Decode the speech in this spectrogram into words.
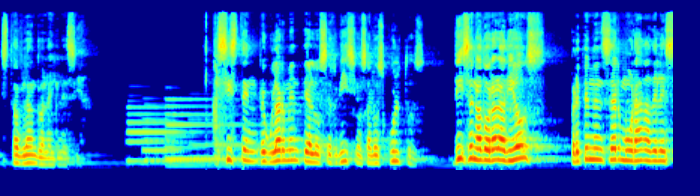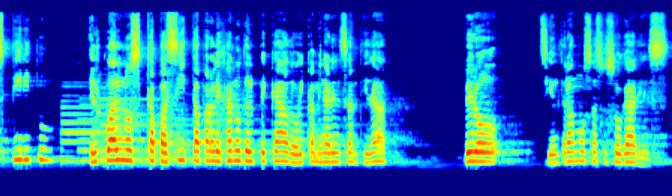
está hablando a la iglesia. Asisten regularmente a los servicios, a los cultos, dicen adorar a Dios, pretenden ser morada del Espíritu, el cual nos capacita para alejarnos del pecado y caminar en santidad. Pero si entramos a sus hogares,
